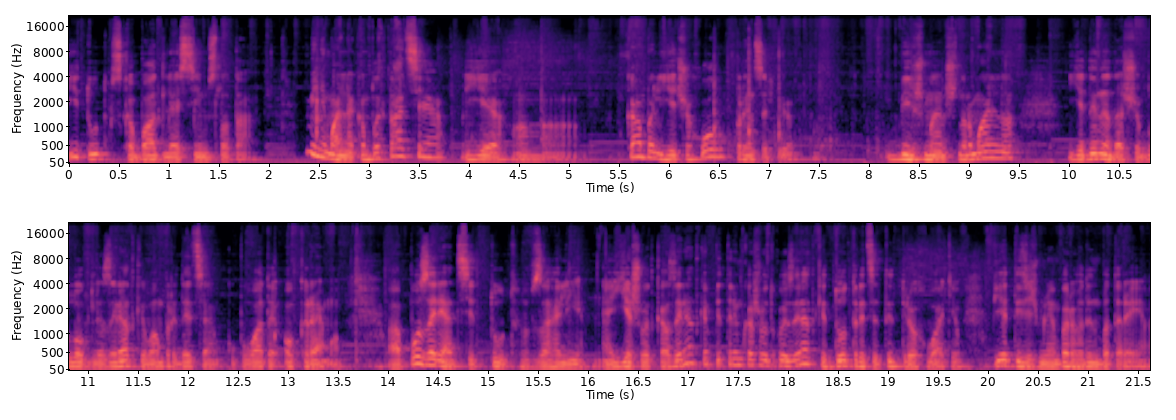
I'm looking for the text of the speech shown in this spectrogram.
і тут скоба для SIM слота. Мінімальна комплектація, є кабель, є чохол, в принципі, більш-менш нормально. Єдине, да, що блок для зарядки вам прийдеться купувати окремо. По зарядці тут взагалі є швидка зарядка, підтримка швидкої зарядки до 33 Вт, 5000 мАч батарея.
